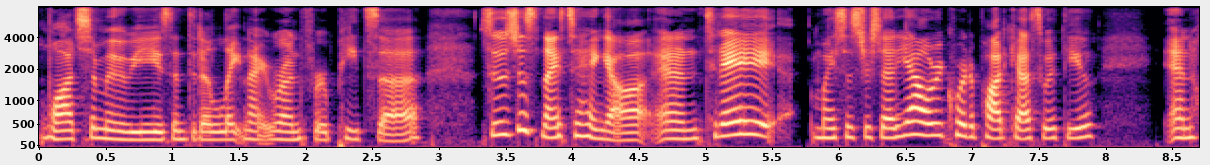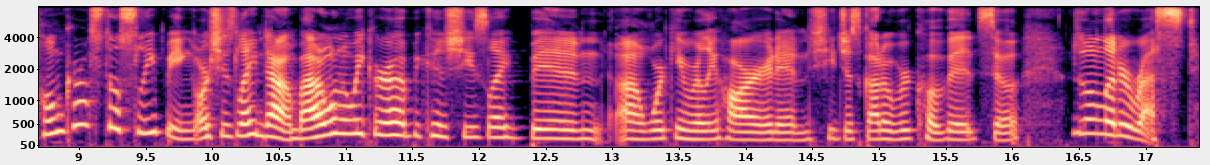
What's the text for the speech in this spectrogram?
watched some movies, and did a late night run for pizza. So it was just nice to hang out. And today, my sister said, "Yeah, I'll record a podcast with you." And homegirl's still sleeping or she's laying down but i don't want to wake her up because she's like been uh, working really hard and she just got over covid so i just want to let her rest.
